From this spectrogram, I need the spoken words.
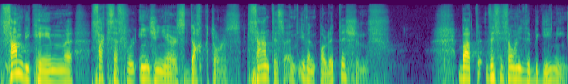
Some became uh, successful engineers, doctors, scientists, and even politicians. But this is only the beginning,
